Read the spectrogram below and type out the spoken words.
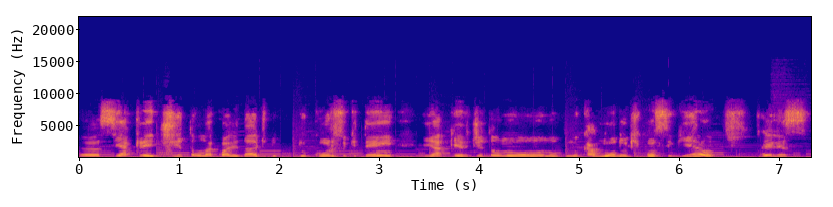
uh, se acreditam na qualidade do, do, curso que tem e acreditam no, no, no canudo que conseguiram, eles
